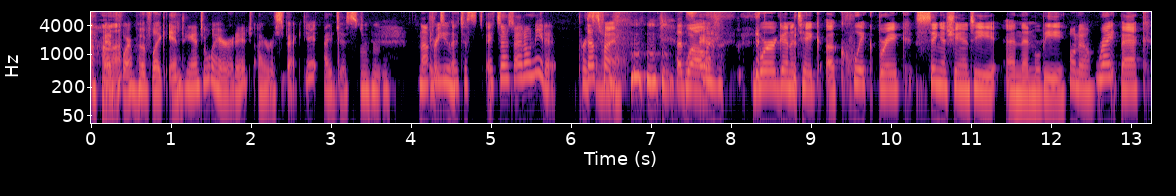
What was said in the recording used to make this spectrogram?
Uh-huh. and form of like intangible heritage. I respect it. I just Mhm. Not for you. I just it's just I don't need it. That's fine. That's well, we're going to take a quick break, sing a shanty, and then we'll be Oh no. right back.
